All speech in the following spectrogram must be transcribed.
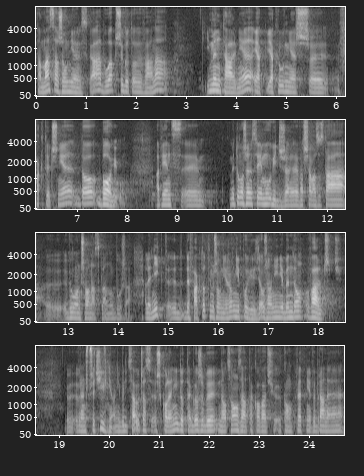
ta masa żołnierska była przygotowywana i mentalnie, jak, jak również e, faktycznie do boju. A więc e, my tu możemy sobie mówić, że Warszawa została wyłączona z planu burza, ale nikt de facto tym żołnierzom nie powiedział, że oni nie będą walczyć. Wręcz przeciwnie, oni byli cały czas szkoleni do tego, żeby nocą zaatakować konkretnie wybrane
